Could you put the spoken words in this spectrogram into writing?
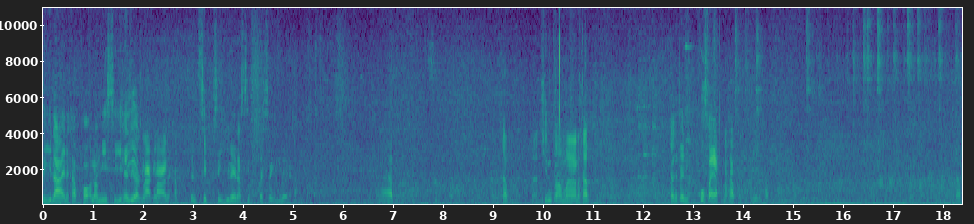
สีได้นะครับ เพราะเรามีสีให้เลือกหลากหลายนะครับ เป็นสิบสีเลยนะสิบกว่าสีเลยนะครับครับ ชิ้นต่อมานะครับ ก็จะเป็นคู่แฝดนะครับนี่ครับครับ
